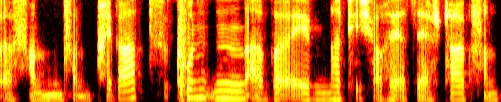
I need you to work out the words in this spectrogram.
äh, von, von Privatkunden, aber eben natürlich auch sehr stark von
